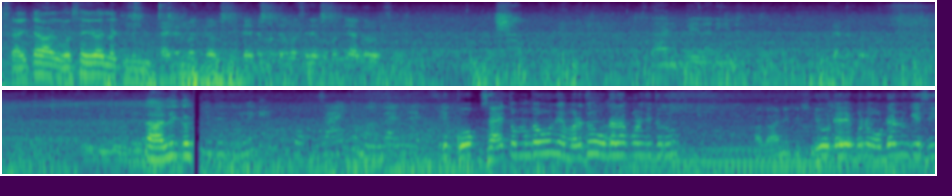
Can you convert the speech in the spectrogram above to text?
ટાઈટલ આવે વસે એવા જ લખી તમે. ટાઈટલમાં દમ છે ટાઈટલમાં દમ હશે ને તો બધી આગળ વધશે ગાડી પહેરાની ગઈ ને ટાઈટલ પર હાલી એ કોક જાય તો મંગાવું ને મને થોડું ઓર્ડર આપવાનું કીધું હતું એવું ડાયરેક્ટ મને ઓર્ડરનું કે છે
